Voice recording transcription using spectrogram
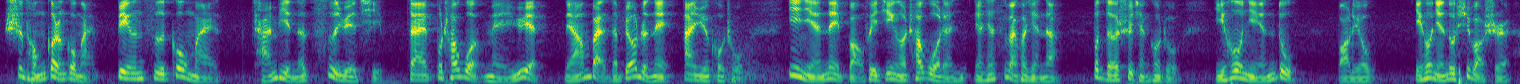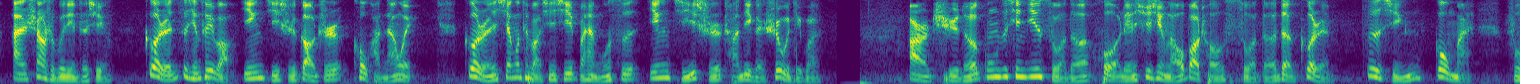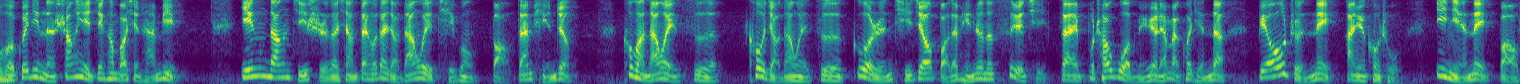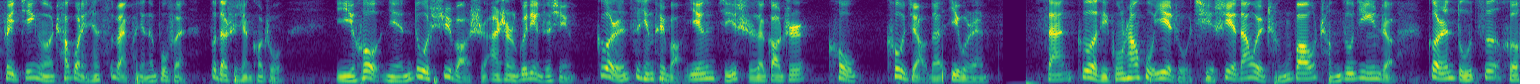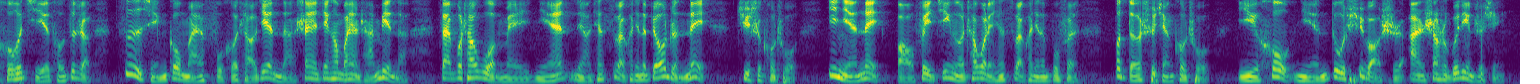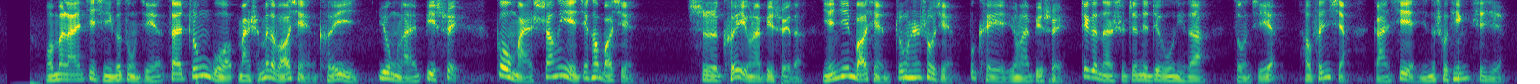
视同个人购买，并自购买产品的次月起，在不超过每月两百的标准内按月扣除，一年内保费金额超过两两千四百块钱的，不得税前扣除。以后年度保留，以后年度续保时按上述规定执行。个人自行退保应及时告知扣款单位，个人相关退保信息，保险公司应及时传递给税务机关。二、取得工资薪金所得或连续性劳务报酬所得的个人自行购买符合规定的商业健康保险产品，应当及时的向代扣代缴单位提供保单凭证，扣款单位自。扣缴单位自个人提交保单凭证的次月起，在不超过每月两百块钱的标准内按月扣除，一年内保费金额超过两千四百块钱的部分不得税前扣除。以后年度续保时按上述规定执行。个人自行退保应及时的告知扣扣缴的义务人。三、个体工商户业主、企事业单位承包承租经营者、个人独资和合伙企业投资者自行购买符合条件的商业健康保险产品的，在不超过每年两千四百块钱的标准内据实扣除，一年内保费金额超过两千四百块钱的部分不得税前扣除。以后年度续保时按上述规定执行。我们来进行一个总结：在中国买什么样的保险可以用来避税？购买商业健康保险。是可以用来避税的，年金保险、终身寿险不可以用来避税。这个呢是针对这个问题的总结和分享。感谢您的收听，谢谢。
